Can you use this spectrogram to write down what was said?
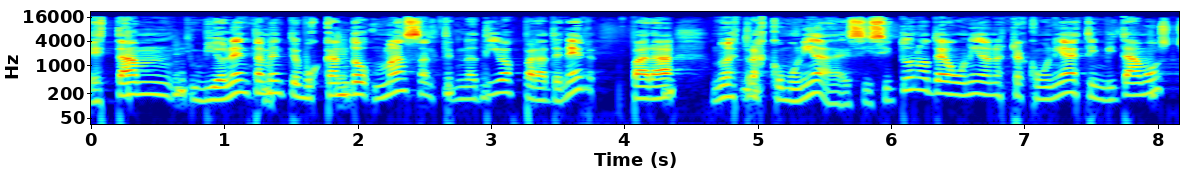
están violentamente buscando más alternativas para tener para nuestras comunidades. Y si tú no te has unido a nuestras comunidades, te invitamos,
